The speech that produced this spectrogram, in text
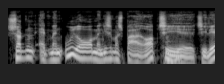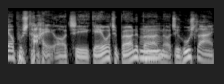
sådan at man udover, at man ligesom har sparet op til, mm. til lærerpostej og til gaver til børnebørn mm. og til husleje,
